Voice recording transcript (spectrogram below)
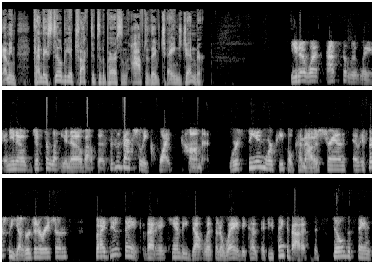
I mean, can they still be attracted to the person after they've changed gender? You know what? Absolutely. And you know, just to let you know about this, this is actually quite common. We're seeing more people come out as trans, especially younger generations. But I do think that it can be dealt with in a way because if you think about it, it's still the same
